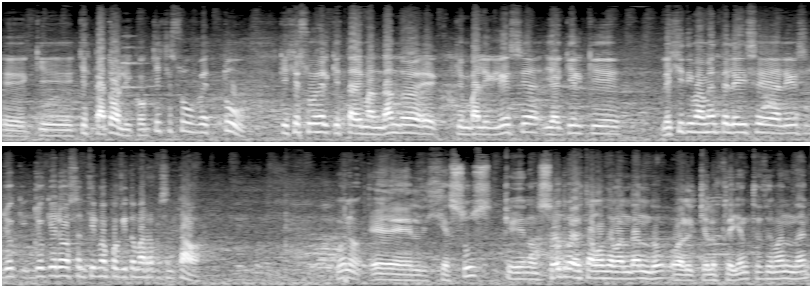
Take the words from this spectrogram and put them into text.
eh, que, es católico, ¿qué Jesús ves tú? ¿Qué Jesús es el que está demandando eh, quien va a la iglesia y aquel que legítimamente le dice a la iglesia, yo, yo quiero sentirme un poquito más representado? Bueno, el Jesús que nosotros estamos demandando, o el que los creyentes demandan,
